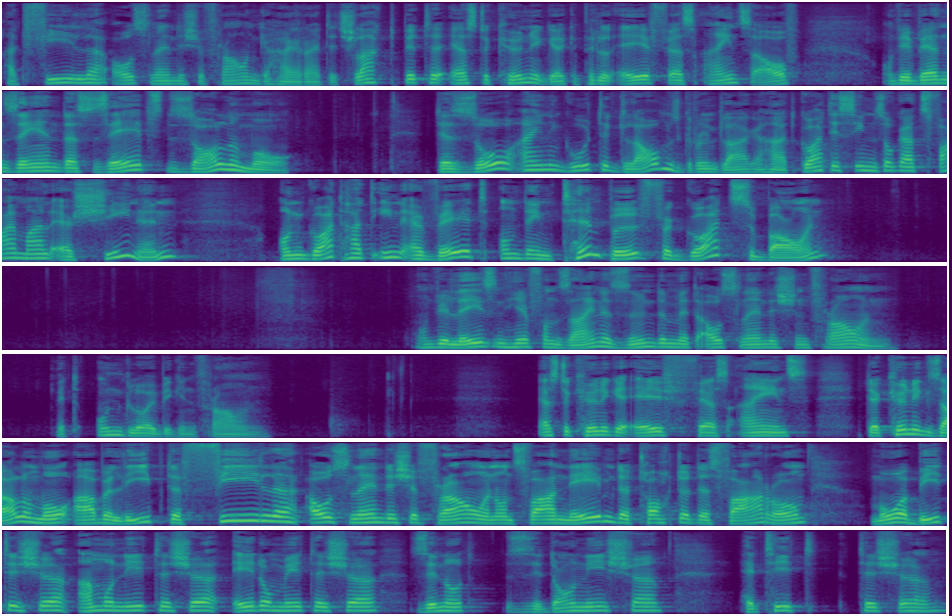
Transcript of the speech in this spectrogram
hat viele ausländische Frauen geheiratet. Schlagt bitte 1. Könige, Kapitel 11, Vers 1 auf. Und wir werden sehen, dass selbst Salomo, der so eine gute Glaubensgrundlage hat, Gott ist ihm sogar zweimal erschienen und Gott hat ihn erwählt, um den Tempel für Gott zu bauen. Und wir lesen hier von seiner Sünde mit ausländischen Frauen mit ungläubigen Frauen. 1. Könige 11, Vers 1. Der König Salomo aber liebte viele ausländische Frauen, und zwar neben der Tochter des Pharao, moabitische, ammonitische, edomitische, sidonische, hethitische,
